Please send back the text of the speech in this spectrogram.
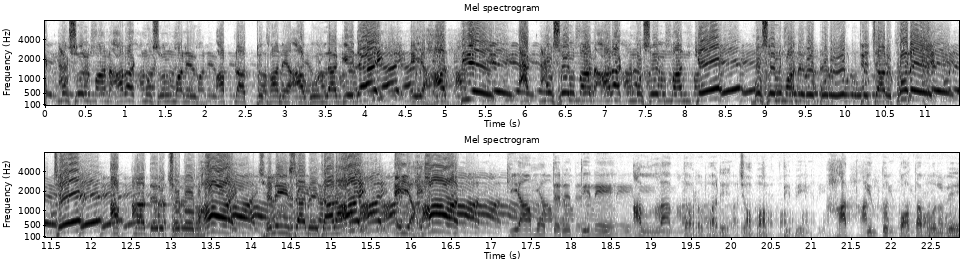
এক মুসলমান আর মুসলমানের আপনার দোকানে আগুন লাগিয়ে দেয়, এই হাত দিয়ে এক মুসলমান আর মুসলমানকে মুসলমানের উপরে অত্যাচার করে যে আপনাদের ছোট ভাই, ছেলে হিসাবে যারাই এই হাত কিয়ামতের দিনে আল্লাহ দরবারে জবাব দিবে। হাত কিন্তু কথা বলবে।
